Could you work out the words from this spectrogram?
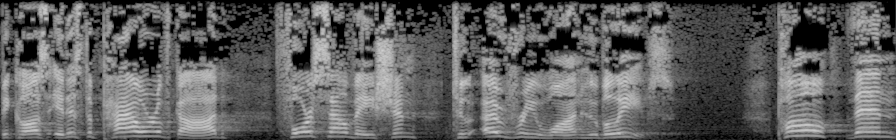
because it is the power of God for salvation to everyone who believes. Paul then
